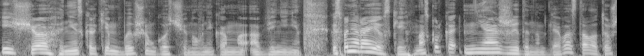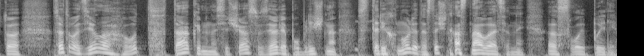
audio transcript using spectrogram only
и еще нескольким бывшим госчиновникам обвинения. Господин Раевский, насколько не неожиданным для вас стало то, что с дела вот так именно сейчас взяли публично, стряхнули достаточно основательный э, слой пыли?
